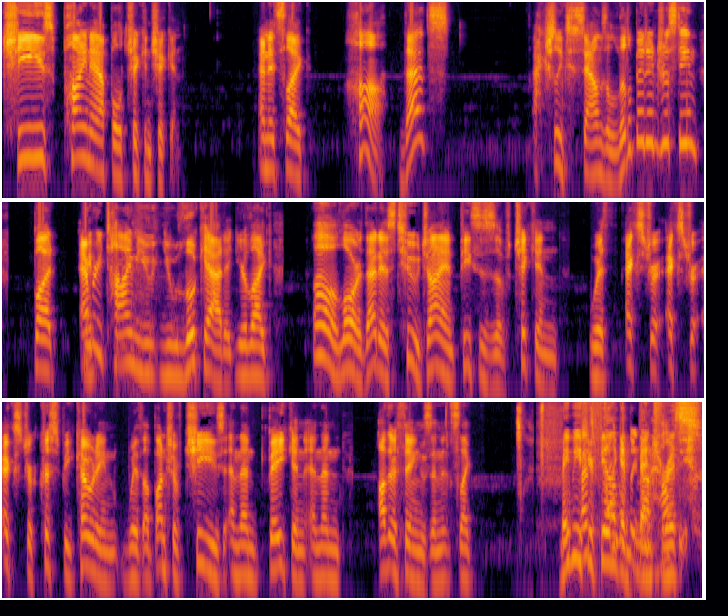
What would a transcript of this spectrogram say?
cheese pineapple chicken chicken. And it's like huh that's actually sounds a little bit interesting but every time you you look at it you're like oh lord that is two giant pieces of chicken with extra extra extra crispy coating with a bunch of cheese and then bacon and then other things and it's like Maybe if you're feeling adventurous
